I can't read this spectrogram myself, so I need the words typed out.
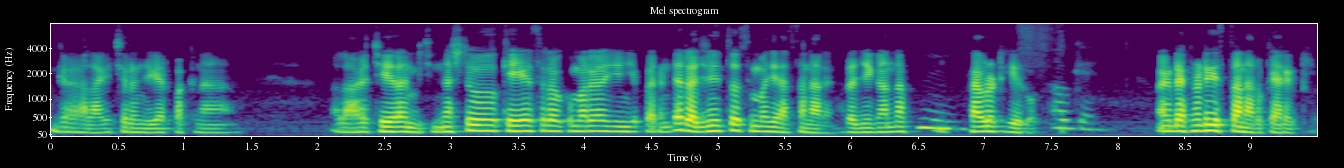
ఇంకా అలాగే చిరంజీవి గారి పక్కన అలాగే చేయాలనిపించింది. నెక్స్ట్ కేఎస్ రవికుమార్ గారు ఏం చెప్పారంటే రజనీతో సినిమా చేస్తున్నారు ఆయన. రజనీకాంత్ నా. Favourite hero. నాకు డెఫినెట్గా ఇస్తున్నారు క్యారెక్టర్.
